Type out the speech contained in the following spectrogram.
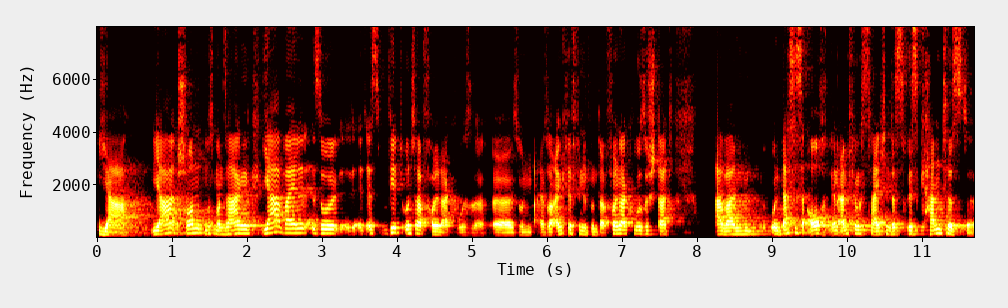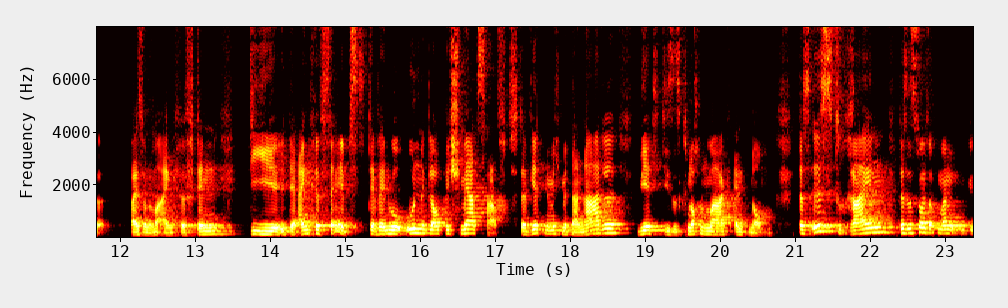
ja, ja, schon, muss man sagen. Ja, weil so es wird unter Vollnarkose, äh, so ein also Eingriff findet unter Vollnarkose statt. Aber und das ist auch in Anführungszeichen das riskanteste bei so einem Eingriff, denn die, der Eingriff selbst, der wäre nur unglaublich schmerzhaft. Da wird nämlich mit einer Nadel wird dieses Knochenmark entnommen. Das ist rein, das ist so, als ob man,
